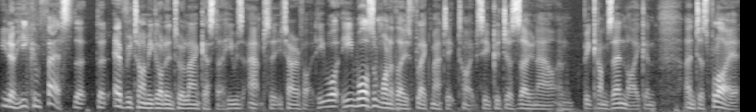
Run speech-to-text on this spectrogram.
you know he confessed that that every time he got into a Lancaster, he was absolutely terrified. He was he wasn't one of those phlegmatic types who could just zone out and become zen like and and just fly it.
